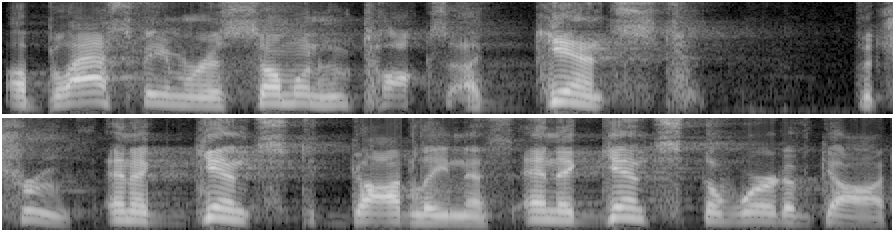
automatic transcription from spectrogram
a blasphemer is someone who talks against the truth and against godliness and against the word of God.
